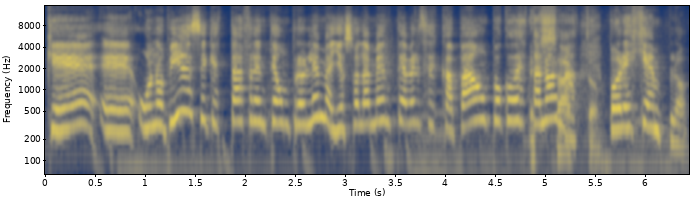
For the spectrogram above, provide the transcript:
que eh, uno piense que está frente a un problema. Yo solamente haberse escapado un poco de esta Exacto. norma. Por ejemplo,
